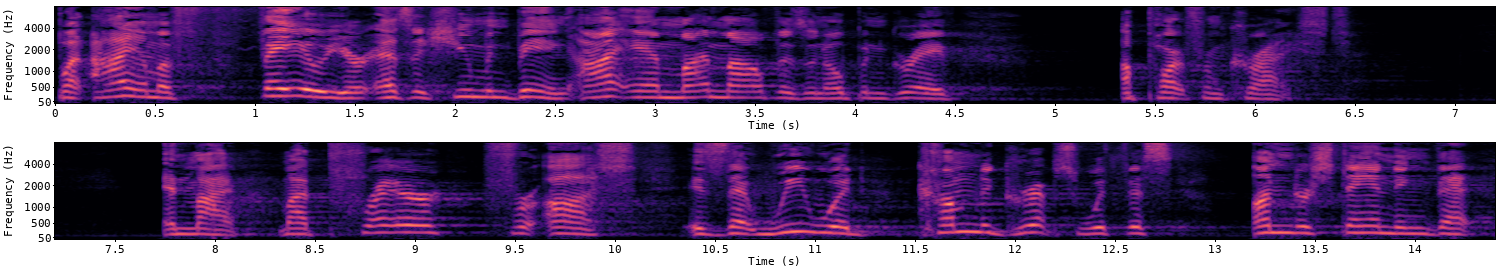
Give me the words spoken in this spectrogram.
But I am a failure as a human being. I am, my mouth is an open grave apart from Christ. And my, my prayer for us is that we would come to grips with this understanding that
